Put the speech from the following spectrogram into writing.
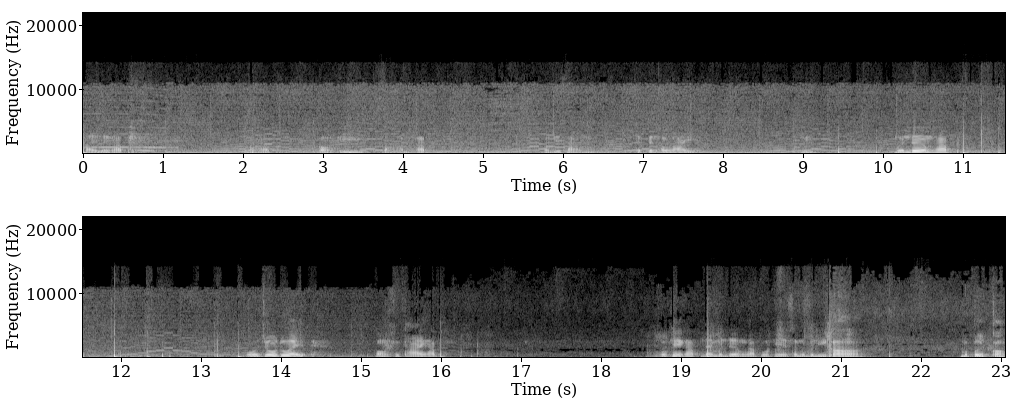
ใส่เลยครับนะครับ กล่องที่สามครับกล่องที่สามจะเป็นอะไรเหมือนเดิมครับ โอโจด้วยกล่องสุดท้ายครับ โอเคครับ ได้เหมือนเดิมครับ โอเคสำหรับวันนี้ก็ มาเปิดกล่อง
